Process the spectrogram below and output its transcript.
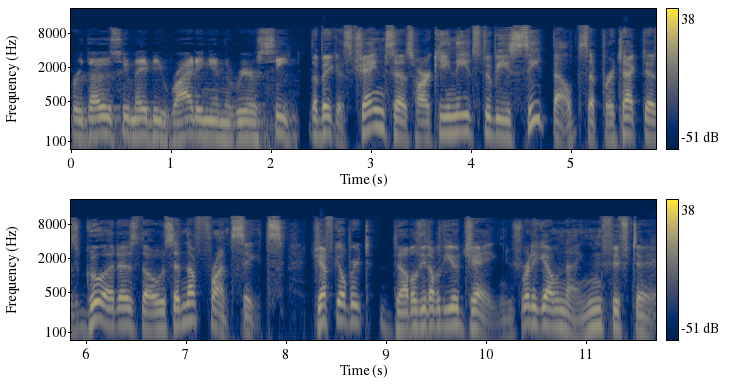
for those who may be riding in the rear seat. The biggest change, says Harkey, needs to be seat belts that protect as good as those in the front seats. Jeff Gilbert, WWJ, News Radio 950.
